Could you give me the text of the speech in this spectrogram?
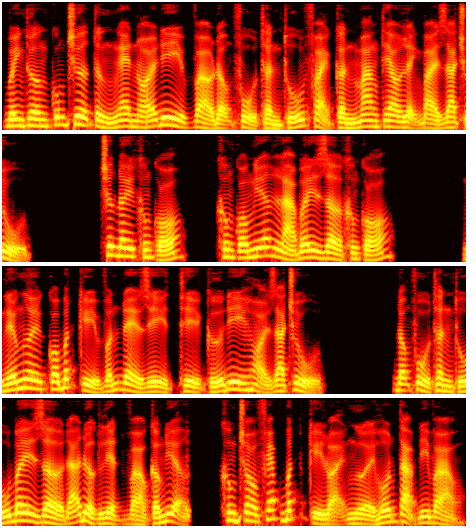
Bình thường cũng chưa từng nghe nói đi vào động phủ thần thú phải cần mang theo lệnh bài gia chủ. Trước đây không có, không có nghĩa là bây giờ không có. Nếu ngươi có bất kỳ vấn đề gì thì cứ đi hỏi gia chủ. Động phủ thần thú bây giờ đã được liệt vào cấm địa, không cho phép bất kỳ loại người hỗn tạp đi vào.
